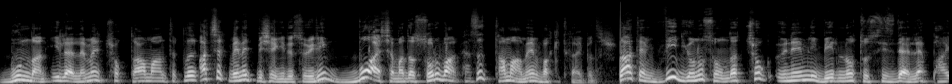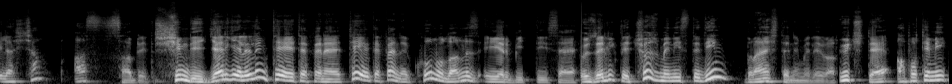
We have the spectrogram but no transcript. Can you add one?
bundan ilerleme çok daha mantıklı. Açık ve net bir şekilde söyleyeyim. Bu aşamada soru bankası tamamen vakit kaybıdır. Zaten videonun sonunda çok önemli bir notu sizlerle paylaşacağım az sabredin. Şimdi gel gelelim TYT-FEN'e. TYT-FEN'de konularınız eğer bittiyse özellikle çözmeni istediğim branş denemeleri var. 3D, Apotemi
